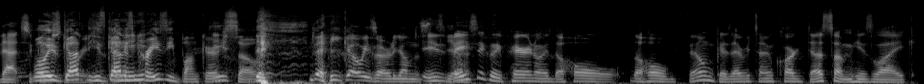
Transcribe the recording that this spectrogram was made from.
That's a well, good he's got he's got I mean, his crazy bunker, so there you He's already on the. he's yeah. basically paranoid the whole the whole film because every time Clark does something, he's like,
